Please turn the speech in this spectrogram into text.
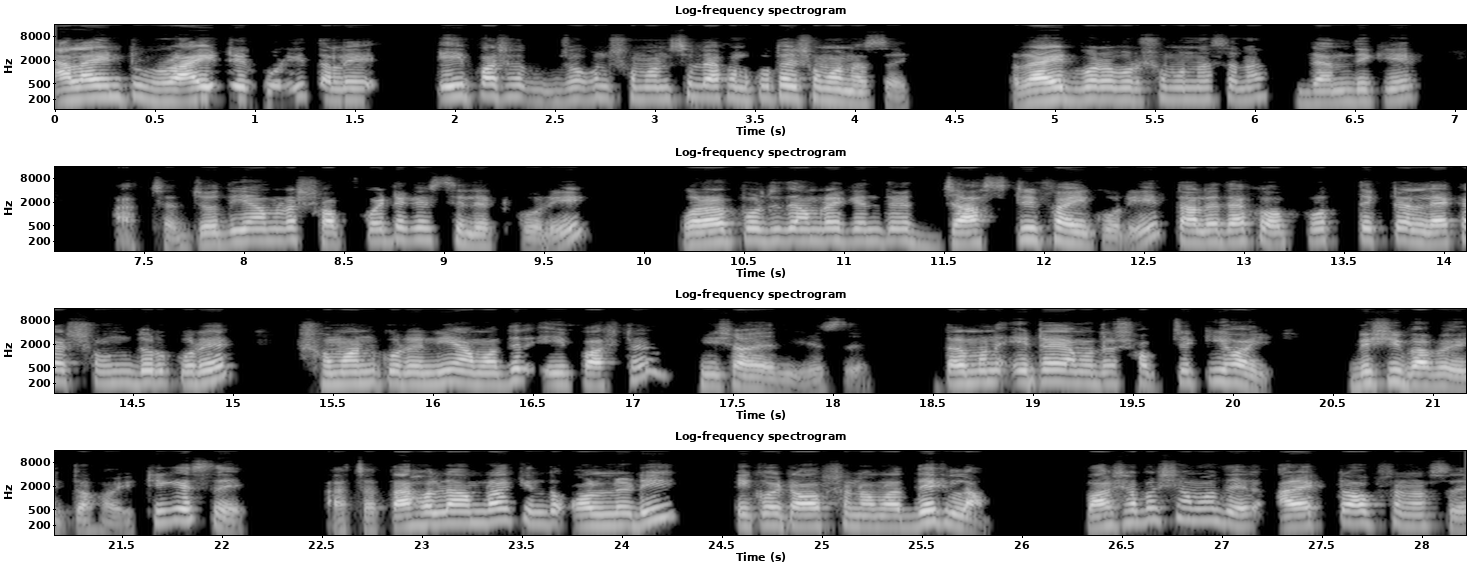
অ্যালাইন টু রাইট করি, তাহলে এই পাশে যখন সমান ছিল, এখন কোথায় সমান আছে? রাইট বরাবর সমান আছে না? ডান দিকে। আচ্ছা যদি আমরা সব কয়টাকে সিলেক্ট করি, করার পর যদি আমরা এখান থেকে জাস্টিফাই করি, তাহলে দেখো প্রত্যেকটা লেখা সুন্দর করে সমান করে নিয়ে আমাদের এই পাশটা মিশাইয়া দিয়েছে। তার মানে এটাই আমাদের সবচেয়ে কি হয়? বেশি ব্যবহৃত হয়, ঠিক আছে? আচ্ছা তাহলে আমরা কিন্তু অলরেডি এই কয়টা অপশন আমরা দেখলাম। পাশাপাশি আমাদের আরেকটা অপশন আছে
